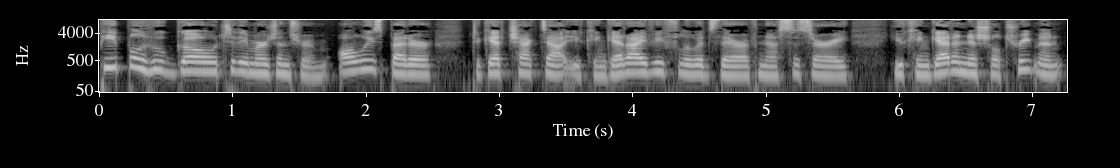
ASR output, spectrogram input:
people who go to the emergency room, always better to get checked out. You can get IV fluids there if necessary. You can get initial treatment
